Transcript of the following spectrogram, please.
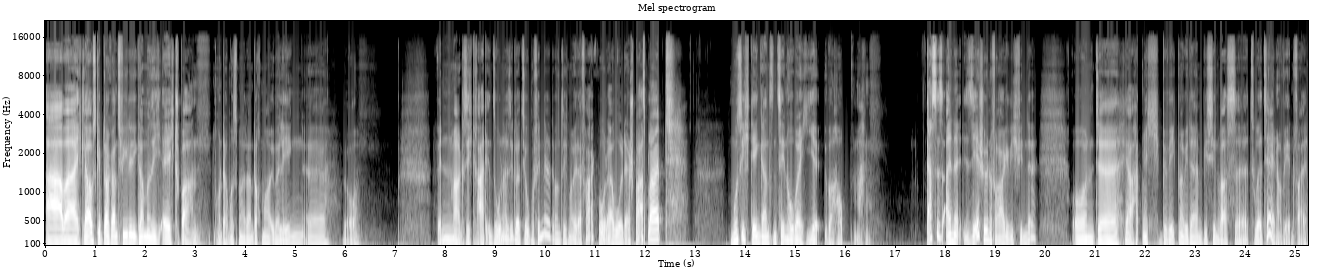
Aber ich glaube, es gibt auch ganz viele, die kann man sich echt sparen. Und da muss man dann doch mal überlegen, äh, ja, wenn man sich gerade in so einer Situation befindet und sich mal wieder fragt, wo da wohl der Spaß bleibt, muss ich den ganzen Zinnober hier überhaupt machen? Das ist eine sehr schöne Frage, wie ich finde. Und äh, ja, hat mich bewegt, mal wieder ein bisschen was äh, zu erzählen, auf jeden Fall.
